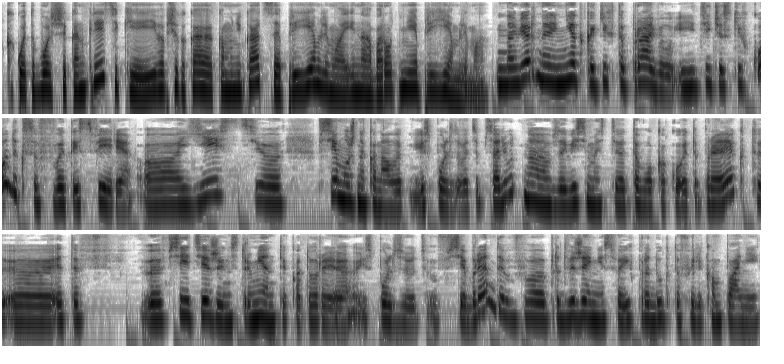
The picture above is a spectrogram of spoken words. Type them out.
какой-то большей конкретики и вообще какая коммуникация приемлема и наоборот неприемлема. Наверное, нет каких-то правил и этических кодексов в этой сфере. А, есть э, все можно каналы использовать абсолютно в зависимости от того, какой это проект. Э, это все те же инструменты, которые используют все бренды в продвижении своих продуктов или компаний.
